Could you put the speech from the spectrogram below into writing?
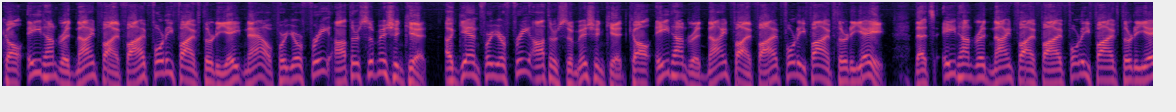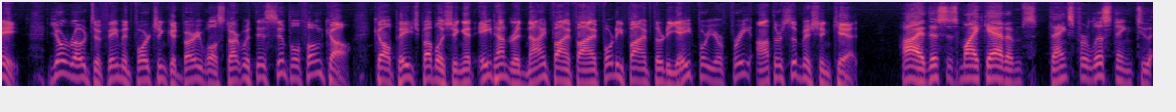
Call 800 955 4538 now for your free author submission kit. Again, for your free author submission kit, call 800 955 4538. That's 800 955 4538. Your road to fame and fortune could very well start with this simple phone call. Call Page Publishing at 800 955 4538 for your free author submission kit. Hi, this is Mike Adams. Thanks for listening to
